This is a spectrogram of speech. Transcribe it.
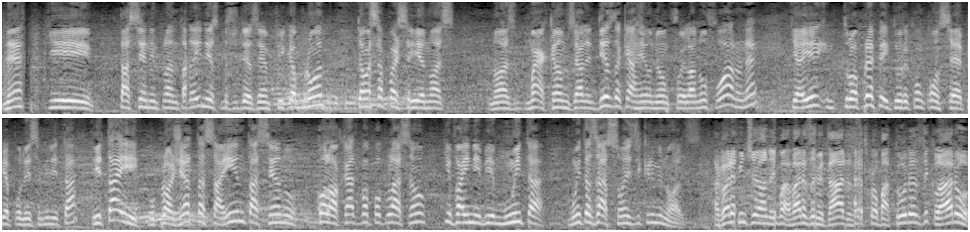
né, que está sendo implantado aí, nesse mês de dezembro fica pronto. Então, essa parceria nós, nós marcamos ela desde aquela reunião que foi lá no fórum, né, que aí entrou a prefeitura com o CONCEP e a Polícia Militar, e está aí, o projeto está saindo, está sendo colocado para a população, que vai inibir muita muitas ações de criminosos. Agora é fim de ano, várias atividades, várias formaturas e, claro,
